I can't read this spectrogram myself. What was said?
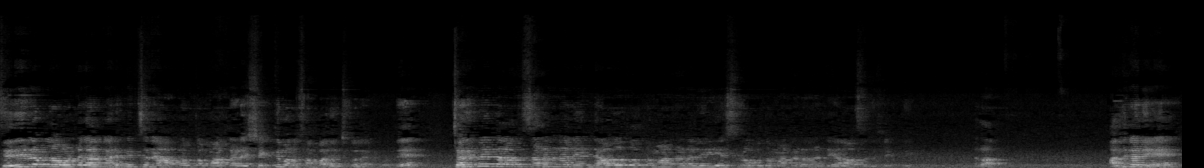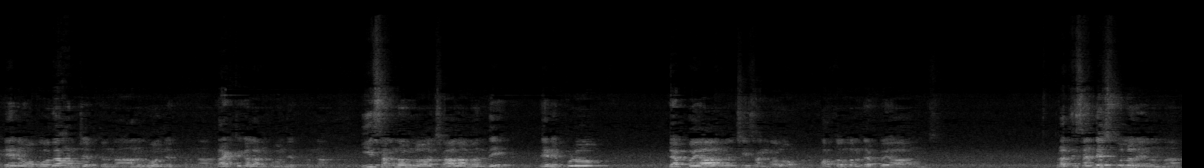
శరీరంలో ఉండగా కనిపించని ఆత్మలతో మాట్లాడే శక్తి మనం సంపాదించుకోలేకపోతే చనిపోయిన తర్వాత సడన్గా నేను దేవదూతలతో మాట్లాడాలి యేసు ప్రభుతో మాట్లాడాలంటే ఎలా వస్తుంది శక్తి? రాదు. అందుకనే నేను ఒక ఉదాహరణ చెప్తున్నా అనుభవం చెప్తున్నా ప్రాక్టికల్ అనుభవం చెప్తున్నా. ఈ సంఘంలో చాలా మంది నేను ఇప్పుడు డెబ్బై ఆరు నుంచి సంఘంలో ఉన్నా. పంతొమ్మిది వందల డెబ్బై ఆరు నుంచి. ప్రతి సండే స్కూల్లో నేనున్నా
